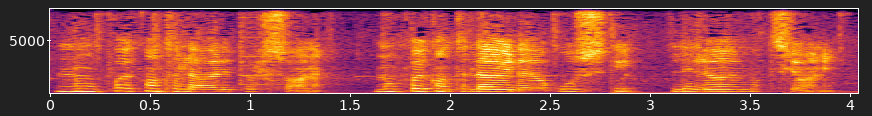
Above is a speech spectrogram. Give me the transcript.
non puoi controllare le persone, non puoi controllare i loro gusti, le loro emozioni.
